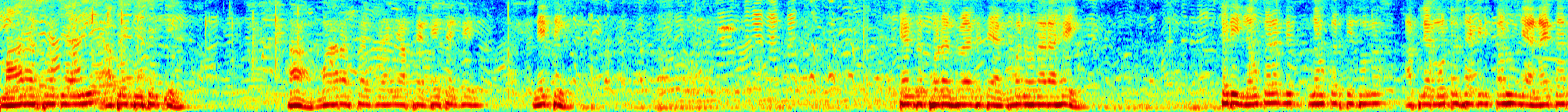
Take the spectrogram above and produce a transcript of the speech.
महाराष्ट्राचे आणि आपल्या देशाचे. हा महाराष्ट्राचे आणि आपल्या देशाचे नेते. त्यांचं थोड्याच वेळात तिथे आगमन होणार आहे. तरी लवकरात लवकर तिथून आपल्या मोटरसायकल काढून घ्या नाहीतर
